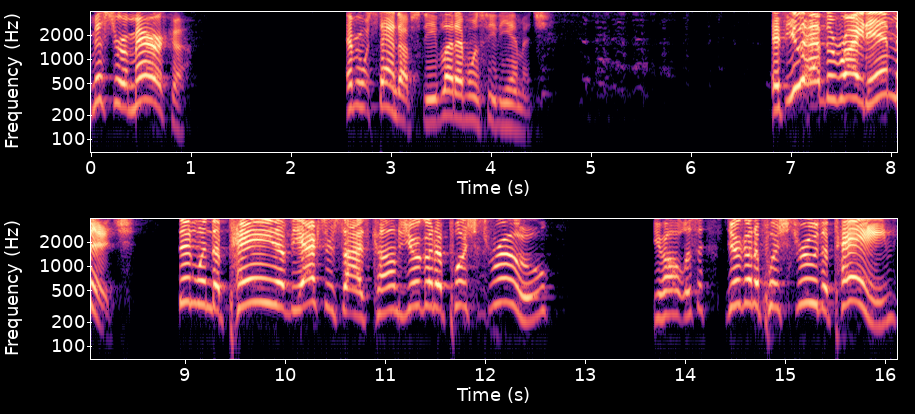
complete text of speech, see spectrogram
Mr. America, everyone stand up, Steve. Let everyone see the image. If you have the right image, then when the pain of the exercise comes, you're going to push through. You all listen. You're going to push through the pain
